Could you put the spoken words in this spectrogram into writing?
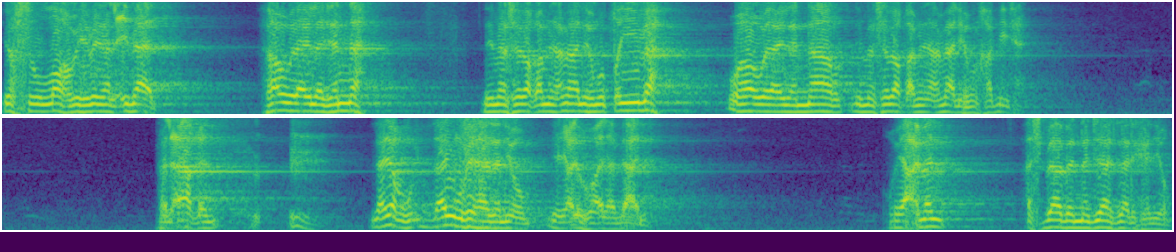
يفصل الله به بين العباد. فهؤلاء إلى الجنة لما سبق من أعمالهم الطيبة وهؤلاء إلى النار لما سبق من أعمالهم الخبيثة. فالعاقل لا لا يغفل هذا اليوم يجعله على باله ويعمل أسباب النجاة ذلك اليوم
